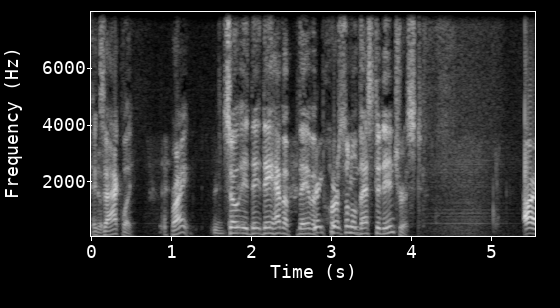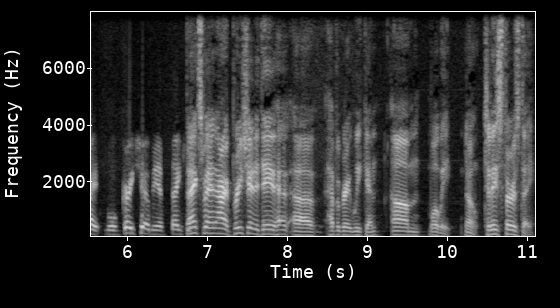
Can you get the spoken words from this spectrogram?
exactly. right. So they, they have a they have a personal vested interest. All right. Well, great show, man. Thank you. Thanks, man. All right. Appreciate it, Dave. Uh, have a great weekend. Um, well, wait. No, today's Thursday.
